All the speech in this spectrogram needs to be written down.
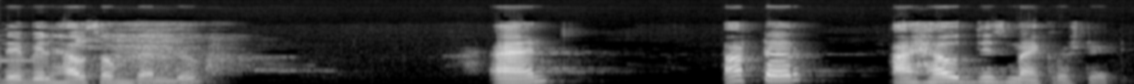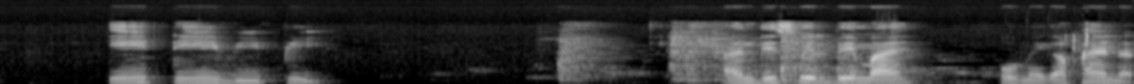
They will have some value. And after I have this macro state E, T, V, P. And this will be my omega final.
